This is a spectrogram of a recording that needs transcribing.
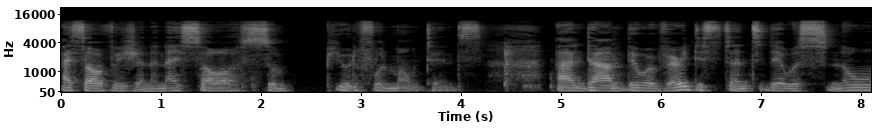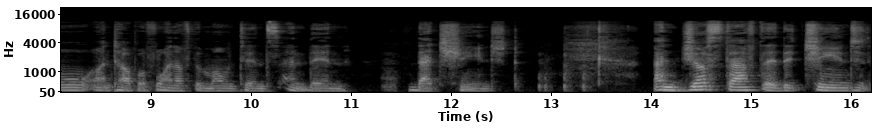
I saw a vision and I saw some beautiful mountains. And um, they were very distant. There was snow on top of one of the mountains, and then that changed. And just after the change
